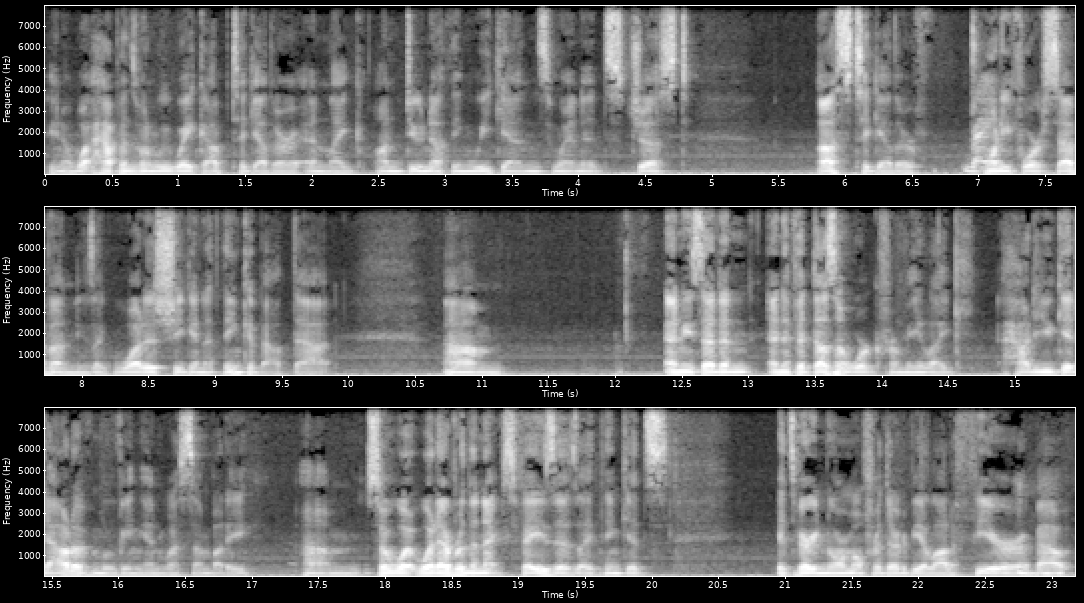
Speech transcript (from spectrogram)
you know what happens when we wake up together and like on do nothing weekends when it's just us together Right. 24 7 he's like what is she going to think about that? Um and he said and and if it doesn't work for me like how do you get out of moving in with somebody? Um so what whatever the next phase is i think it's it's very normal for there to be a lot of fear about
